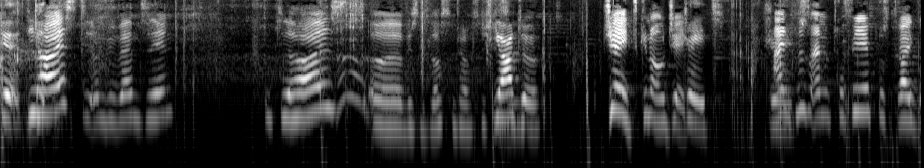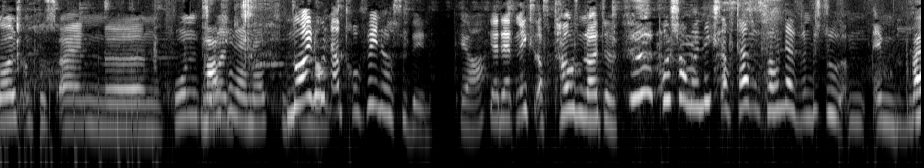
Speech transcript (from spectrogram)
Der, Die heißt, und wir werden sehen, die heißt, äh, wir sind lost und wir haben es nicht gesehen. Jade. Jade, genau, Jade. Jade. Ein Jade. plus eine Trophäe, plus drei Gold und plus ein ähm, Kronen. Mach ich in der nächsten. 900 Trophäen hast du den. Ja. Ja, der hat nichts auf 1000 Leute. Push doch mal nichts auf 1200, dann bist du ähm, im Weiß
